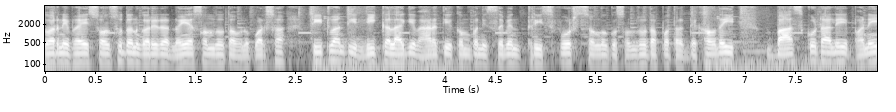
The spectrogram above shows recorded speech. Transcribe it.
गर्ने भए संशोधन गरेर नयाँ सम्झौता हुनुपर्छ। टी ट्वेन्टी लिगका लागि भारतीय कम्पनी सेभेन थ्री स्पोर्ट्ससँगको सम्झौता पत्र देखाउँदै बास्कोटाले भने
